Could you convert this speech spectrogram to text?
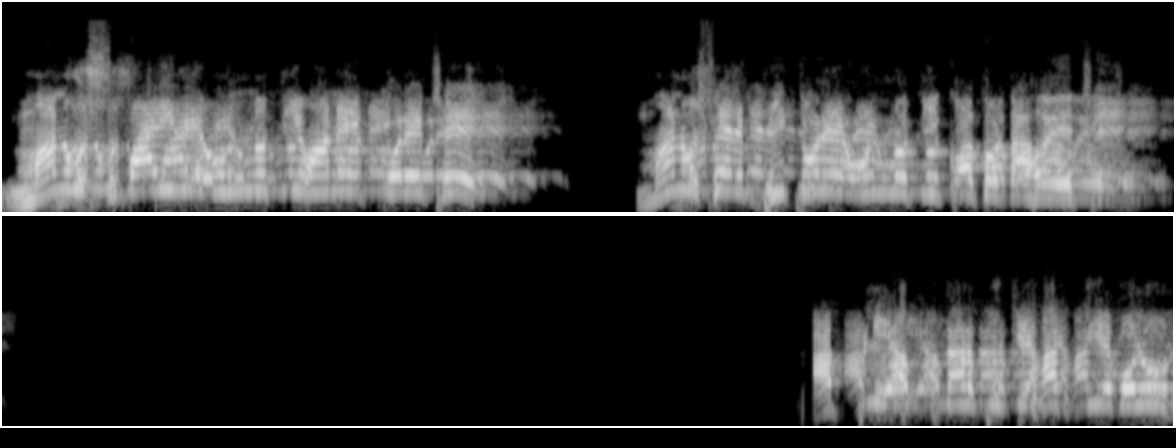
মানুষ বাইরে উন্নতি অনেক করেছে। মানুষের ভিতরে উন্নতি কতটা হয়েছে? আপনি আপনার বুকে হাত দিয়ে বলুন।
